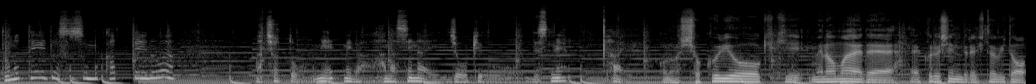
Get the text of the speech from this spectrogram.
どの程度進むかっていうのは、まあ、ちょっと目目が離せない状況ですね。はいこの食料危機目の前で苦しんでいる人々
